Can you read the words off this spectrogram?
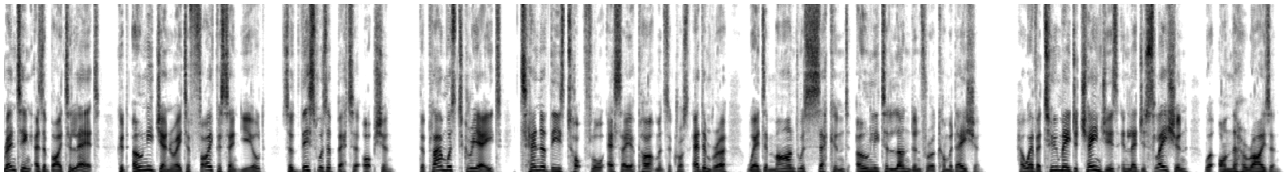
Renting as a buy to let could only generate a 5% yield, so this was a better option. The plan was to create 10 of these top floor SA apartments across Edinburgh, where demand was second only to London for accommodation. However, two major changes in legislation were on the horizon.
